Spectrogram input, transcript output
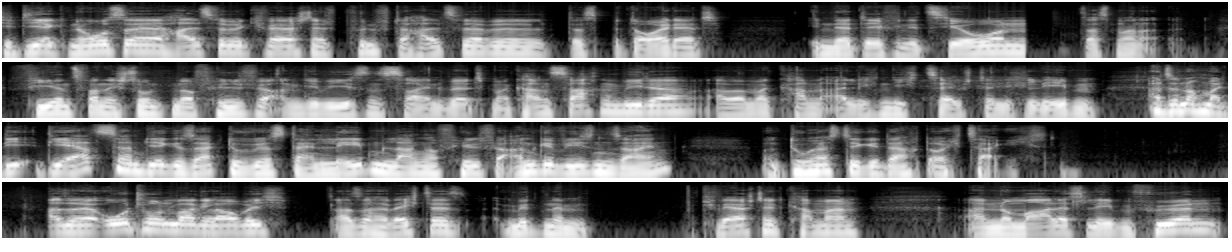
die Diagnose Halswirbelquerschnitt, fünfter Halswirbel, das bedeutet in der Definition, dass man 24 Stunden auf Hilfe angewiesen sein wird. Man kann Sachen wieder, aber man kann eigentlich nicht selbstständig leben. Also nochmal, die, die Ärzte haben dir gesagt, du wirst dein Leben lang auf Hilfe angewiesen sein und du hast dir gedacht, euch zeige ich's. Also der O-Ton war, glaube ich, also Herr Wächter, mit einem Querschnitt kann man ein normales Leben führen.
